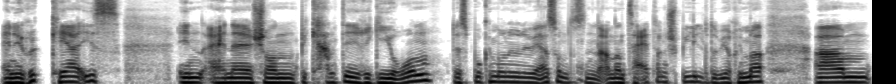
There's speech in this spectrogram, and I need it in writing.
eine Rückkehr ist in eine schon bekannte Region des Pokémon-Universums, das in einer anderen Zeit dann spielt oder wie auch immer. Ähm,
